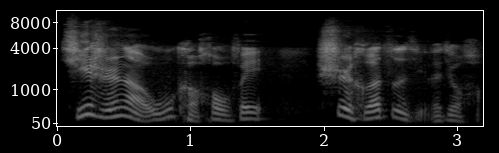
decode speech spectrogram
其实呢无可厚非。适合自己的就好。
